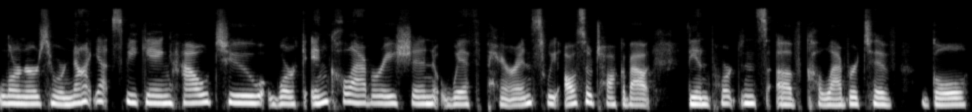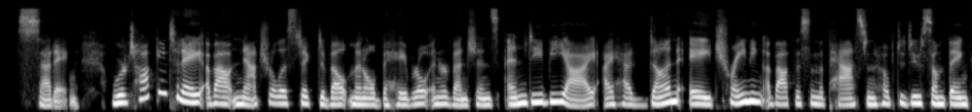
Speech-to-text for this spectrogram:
learners who are not yet speaking, how to work in collaboration with parents. We also talk about the importance of collaborative goal setting. We're talking today about naturalistic developmental behavioral interventions, NDBI. I had done a training about this in the past and hope to do something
